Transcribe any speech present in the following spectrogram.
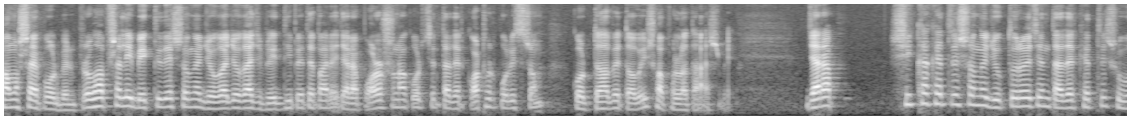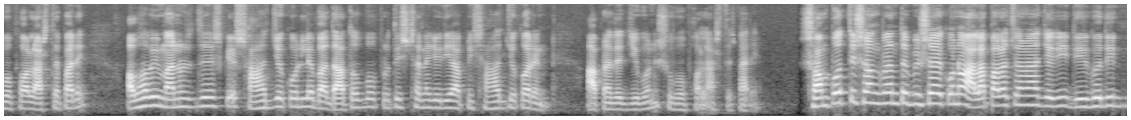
সমস্যায় পড়বেন। প্রভাবশালী ব্যক্তিদের সঙ্গে যোগাযোগ আজ বৃদ্ধি পেতে পারে। যারা পড়াশোনা করছেন, তাদের কঠোর পরিশ্রম করতে হবে, তবেই সফলতা আসবে। যারা শিক্ষাক্ষেত্রের সঙ্গে যুক্ত রয়েছেন, তাদের ক্ষেত্রে শুভ ফল আসতে পারে। অভাবী মানুষদেরকে সাহায্য করলে বা দাতব্য প্রতিষ্ঠানে যদি আপনি সাহায্য করেন, আপনাদের জীবনে শুভ ফল আসতে পারে। সম্পত্তি সংক্রান্ত বিষয়ে কোনো আলাপ আলোচনা যদি দীর্ঘদিন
